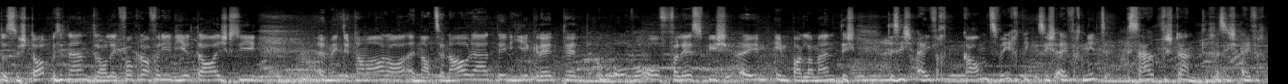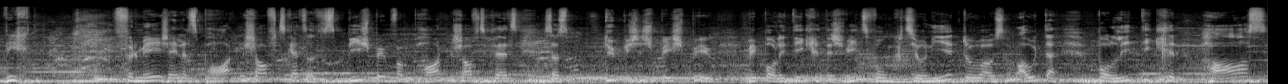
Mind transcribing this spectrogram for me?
dass der Stadtpräsident, der Alec Fograferi, hier da war, äh, mit der Tamara, eine Nationalrätin, hier geredet hat, die offen lesbisch im, im Parlament ist. Das ist einfach ganz wichtig. Es ist einfach nicht selbstverständlich. Es ist einfach wichtig. Für mich ist eigentlich das Partnerschaftsgesetz, oder das Beispiel vom Partnerschaftsgesetz so typisches Beispiel, wie Politik in der Schweiz funktioniert. Du als alter Politiker Haas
